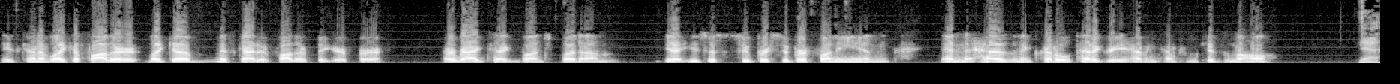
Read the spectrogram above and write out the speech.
He's kind of like a father, like a misguided father figure for our ragtag bunch. But um, yeah, he's just super, super funny and and has an incredible pedigree, having come from Kids in the Hall. Yeah.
